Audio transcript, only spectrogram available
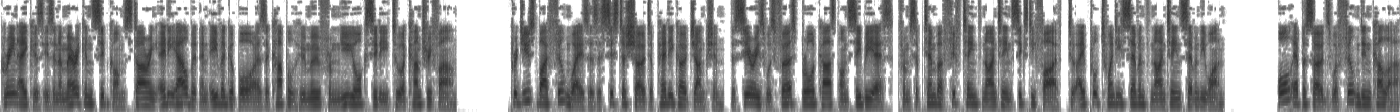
Green Acres is an American sitcom starring Eddie Albert and Eva Gabor as a couple who move from New York City to a country farm. Produced by Filmways as a sister show to Petticoat Junction, the series was first broadcast on CBS, from September 15, 1965, to April 27, 1971. All episodes were filmed in color.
